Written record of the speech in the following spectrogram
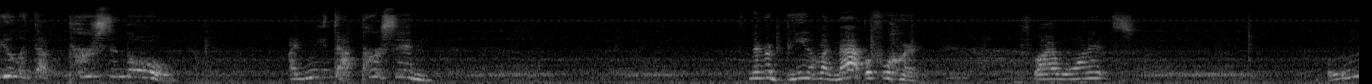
feel like that person though. I never been on my map before. That's why I want it. Ooh.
